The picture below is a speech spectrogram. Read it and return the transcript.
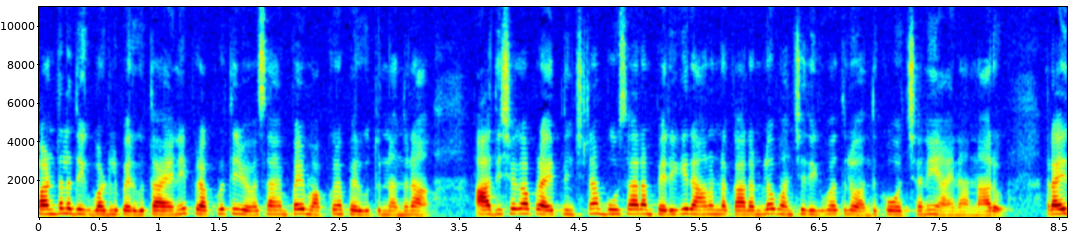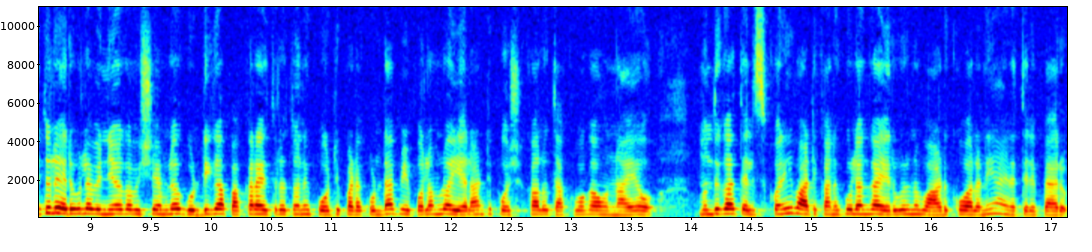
పంటల దిగుబడులు పెరుగుతాయని ప్రకృతి వ్యవసాయంపై మక్కున పెరుగుతున్నందున ఆ దిశగా ప్రయత్నించిన భూసారం పెరిగి రానున్న కాలంలో మంచి దిగుబడులు అందుకోవచ్చని ఆయన అన్నారు. రైతులు ఎరువుల వినియోగ విషయంలో గుడ్డిగా పక్క రైతులతోనే పోటీ పడకుండా మీ పొలంలో ఎలాంటి పోషకాలు తక్కువగా ఉన్నాయో ముందుగా తెలుసుకొని వాటికి అనుకూలంగా ఎరువులను వాడుకోవాలని ఆయన తెలిపారు.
